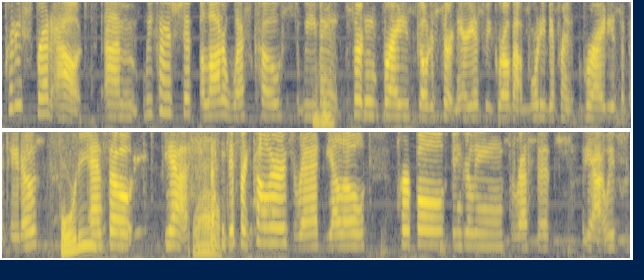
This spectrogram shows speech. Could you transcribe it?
pretty spread out. Um, we kind of ship a lot of West Coast. We even mm-hmm. certain varieties go to certain areas. We grow about forty different varieties of potatoes. Forty. And so, yes, wow. different colors: red, yellow, purple, fingerlings, russets. Yeah, we've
